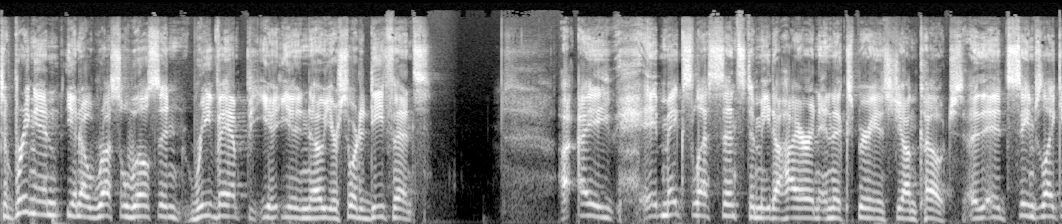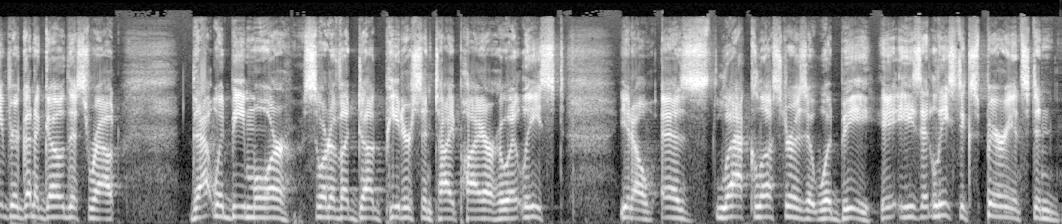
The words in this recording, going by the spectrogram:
to bring in, you know, Russell Wilson, revamp, you, you know, your sort of defense I, it makes less sense to me to hire an inexperienced young coach. It seems like if you're going to go this route, that would be more sort of a Doug Pederson type hire, who at least, you know, as lackluster as it would be, he's at least experienced and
